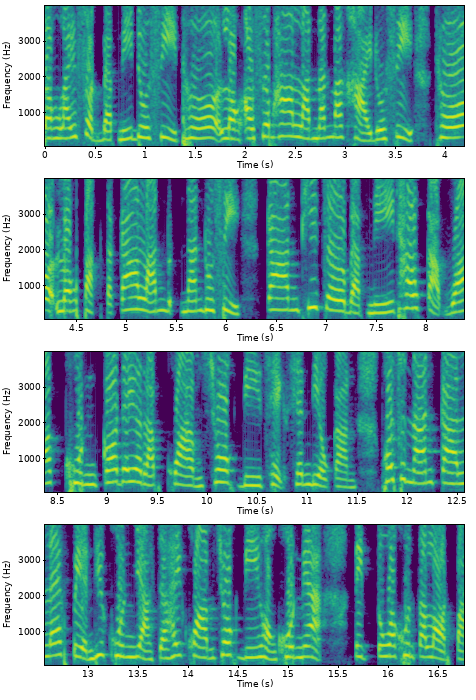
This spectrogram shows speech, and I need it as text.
ลองไลฟ์สดแบบนี้ดูสิเธอลองเอาเสื้อผ้าร้านนั้นมาขายดูสิเธอลองปักตะกร้าร้านนั้นดูสิการที่เจอแบบนี้เท่ากับว่าคุณก็ได้รับความโชคดีเช็คเช่นเดียวกัน เพราะฉะนั้นการแลกเปลี่ยนที่คุณอยากจะให้ความโชคดีของคุณเนี่ยติดตัวคุณตลอดไป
